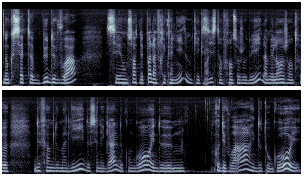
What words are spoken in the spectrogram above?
Donc, cette but de voix, c'est une sorte de panafricanisme qui existe en France aujourd'hui, la mélange entre des femmes de Mali, de Sénégal, de Congo et de, Côte d'Ivoire et du Togo et,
